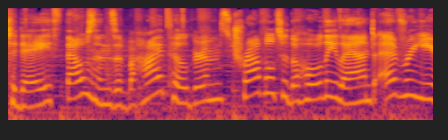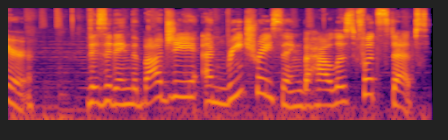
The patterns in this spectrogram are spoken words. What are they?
Today, thousands of Baha'i pilgrims travel to the Holy Land every year, visiting the Bahji and retracing Baha'u'llah's footsteps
